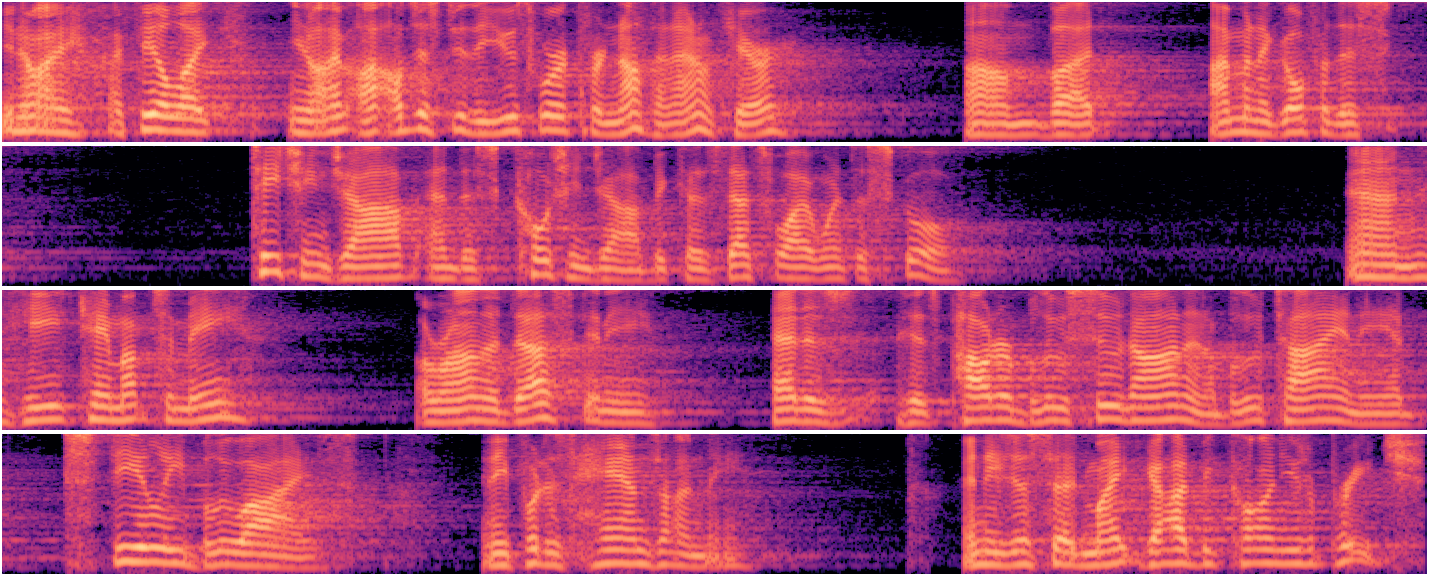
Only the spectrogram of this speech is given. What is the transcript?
you know, I, I feel like, you know, i will just do the youth work for nothing. I don't care. Um, but I'm going to go for this teaching job and this coaching job because that's why I went to school. And he came up to me around the desk and he had his, his powder blue suit on and a blue tie and he had steely blue eyes. And he put his hands on me. And he just said, Might God be calling you to preach?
